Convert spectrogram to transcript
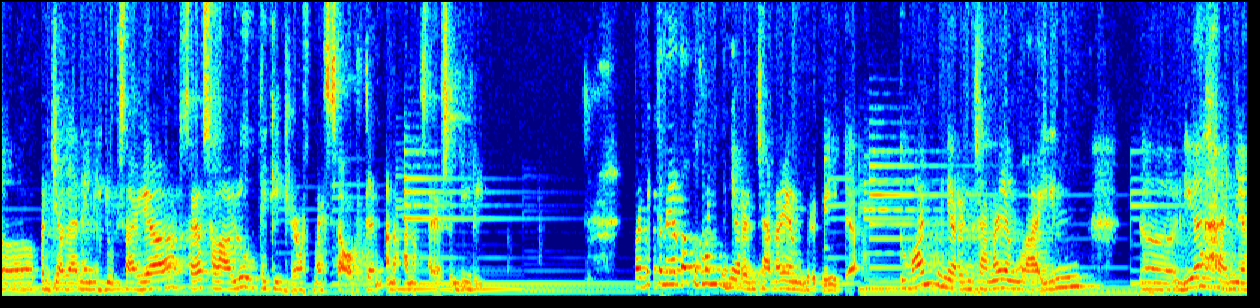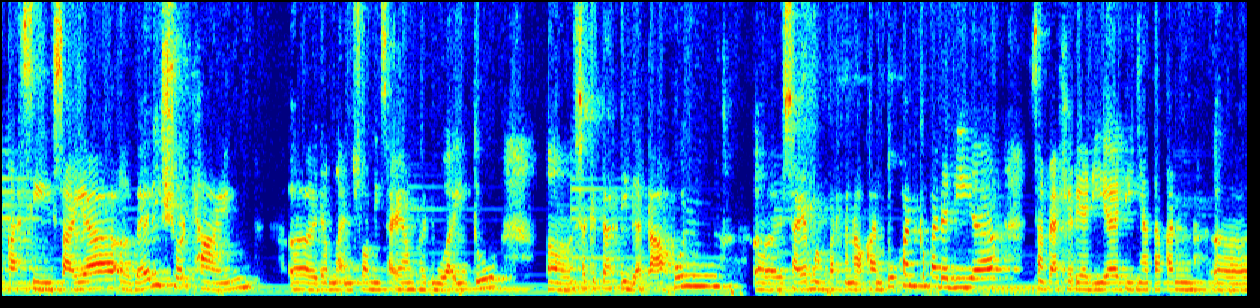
uh, perjalanan hidup saya saya selalu taking care of myself dan anak-anak saya sendiri. Tapi ternyata Tuhan punya rencana yang berbeda. Tuhan punya rencana yang lain. Uh, dia hanya kasih saya a very short time uh, dengan suami saya yang kedua itu uh, sekitar tiga tahun uh, saya memperkenalkan Tuhan kepada dia sampai akhirnya dia dinyatakan uh,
